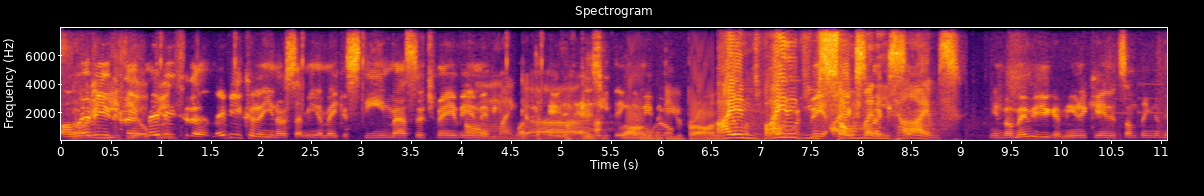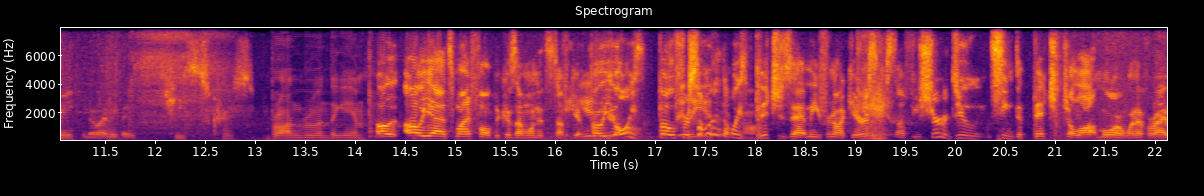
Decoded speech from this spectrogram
Oh, maybe you could maybe you could have maybe you could have you know sent me a make a Steam message maybe. Oh maybe my God. fuck is anything to wrong with you, Braun? I invited you me? So many expect so- times. I mean, but maybe you communicated something to me, you know, anything. Jesus Christ. Braun ruined the game. Oh, oh yeah, it's my fault because I wanted stuff. Get- bro, you always, bro, It for really someone that always fault. bitches at me for not garrisoning stuff, you sure do seem to bitch a lot more whenever I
